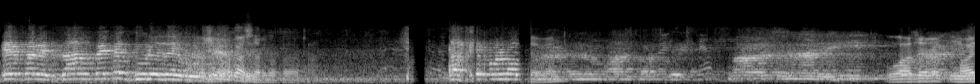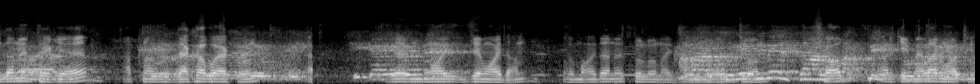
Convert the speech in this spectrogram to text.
এরপরে জাল পেটে দূরে যায় বসে যাবেন। ওয়াজের ময়দানের থেকে আপনাদের দেখাবো এখন যে ময়- যে ময়দান। ওই ময়দানের তুলনায় যে লোকজন সব আর কি মেলার মাঠে।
